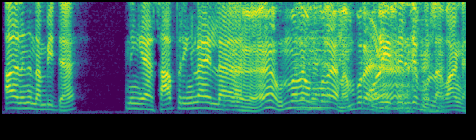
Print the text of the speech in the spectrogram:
அதுல இருந்து நம்பிட்டேன். நீங்க சாப்பிடுறீங்களா இல்ல? உண்மைதான் உண்மைதான். நம்புறேன். தெரிஞ்ச புள்ள. வாங்க.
